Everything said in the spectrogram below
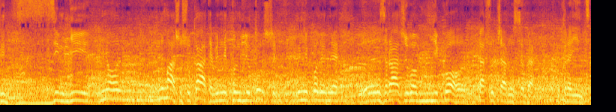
від землі. В нього нема що шукати, він не кон'юнктурщик, він ніколи не е, зраджував нікого, в першу чергу себе, українця.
